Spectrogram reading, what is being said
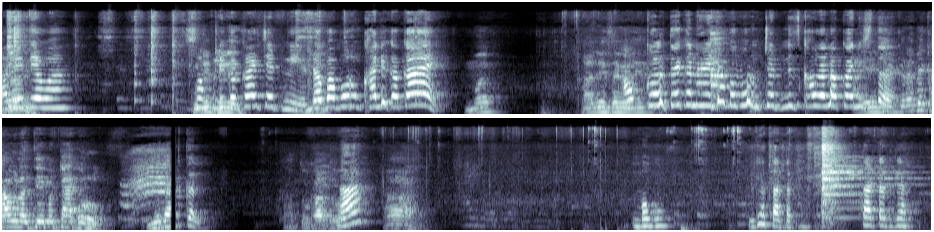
अरे देवा. संपली का ठेवली? काय चटणी? डबा भरून खाली का काय? मग? खाले अहो सगळे कळतंय का नाही? डबा भरून चटणीच खावला काय नुसतं. लेकरं बी खाऊ लागते मग काय करू? मी काय पटकन खातो खातो. हा? हा. बघू. घ्या ताटात. ताटात घ्या. ते ते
